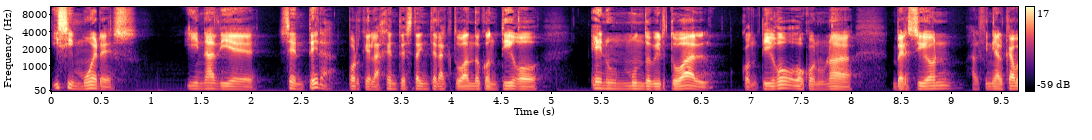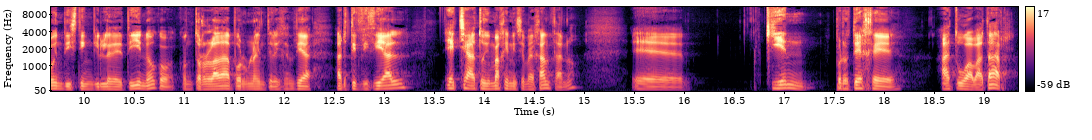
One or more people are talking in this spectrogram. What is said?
¿y si mueres y nadie se entera porque la gente está interactuando contigo en un mundo virtual, contigo o con una versión, al fin y al cabo, indistinguible de ti, ¿no? Controlada por una inteligencia artificial hecha a tu imagen y semejanza, ¿no? Eh, ¿Quién protege a tu avatar?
